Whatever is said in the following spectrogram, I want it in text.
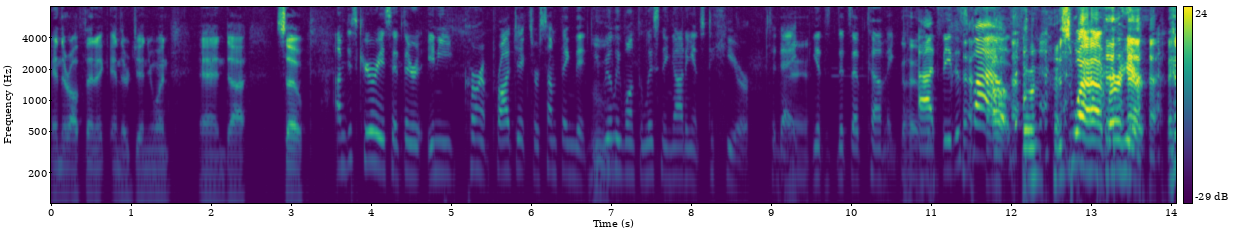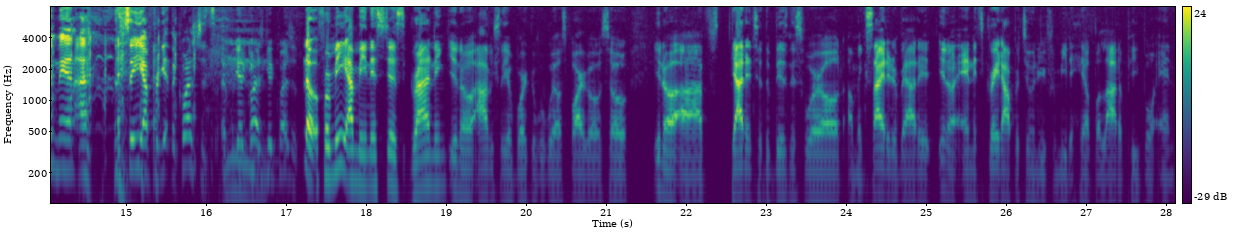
and they're authentic, and they're genuine, and uh, so. I'm just curious if there are any current projects or something that you Ooh. really want the listening audience to hear today Man. it's, that's upcoming. I see the smiles. For- This is why I have her here. And man, I see. I forget the questions. I forget the questions. Good questions. no, for me, I mean, it's just grinding. You know, obviously, I'm working with Wells Fargo, so you know, uh, I've got into the business world. I'm excited about it. You know, and it's a great opportunity for me to help a lot of people, and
